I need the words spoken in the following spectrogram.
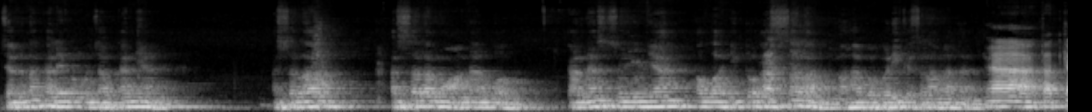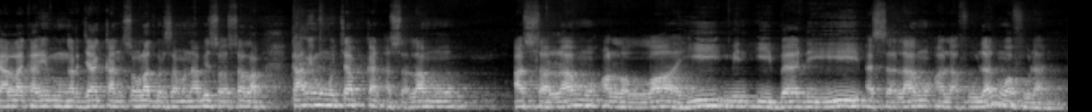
Janganlah kalian mengucapkannya. Assalam Assalamu ala Allah karena sesungguhnya Allah itu assalam maha pemberi keselamatan. Nah, tatkala kami mengerjakan sholat bersama Nabi SAW, kami mengucapkan assalamu assalamu alallahi min ibadihi assalamu ala fulan wa fulan.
